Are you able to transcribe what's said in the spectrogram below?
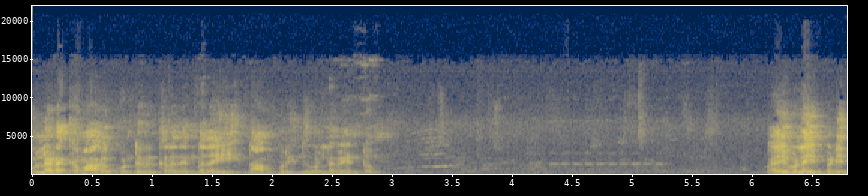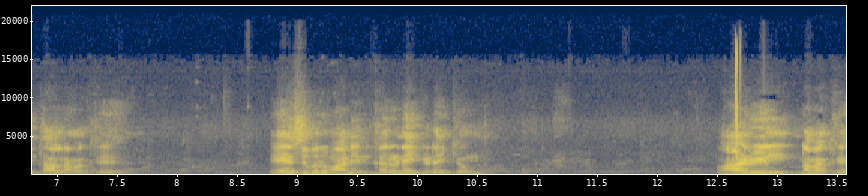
உள்ளடக்கமாக கொண்டிருக்கிறது என்பதை நாம் புரிந்து கொள்ள வேண்டும். பைபிளை படித்தால் நமக்கு இயேசு பெருமானின் கருணை கிடைக்கும். வாழ்வில் நமக்கு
